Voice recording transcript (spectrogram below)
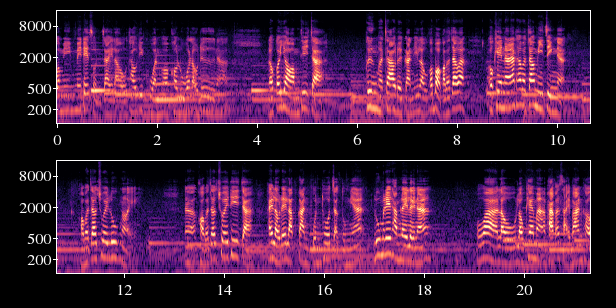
ก็ไม่ไม่ได้สนใจเราเท่าที่ควร เพราะเขารู้ว่าเราดื้อนะคะเราก็ยอมที่จะพึ่งพระเจ้าโดยการที่เราก็บอกกับพระเจ้าว่า โอเคนะ ถ้าพระเจ้ามีจริงเนี่ย ขอพระเจ้าช่วยลูกหน่อยนะขอพระเจ้าช่วยที่จะให้เราได้รับการพ้นโทษจากตรงเนี้ยลูกไม่ได้ทำอะไรเลยนะ เพราะว่าเราเราแค่มาพักอาศัยบ้านเขา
